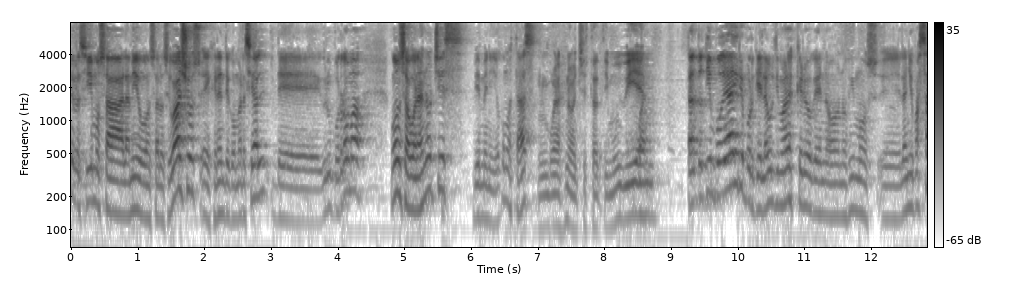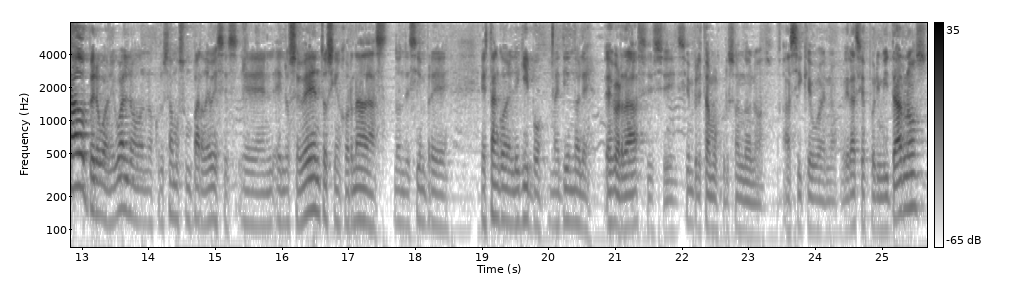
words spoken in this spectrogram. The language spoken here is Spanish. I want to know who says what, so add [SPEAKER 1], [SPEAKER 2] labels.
[SPEAKER 1] Recibimos al amigo Gonzalo Ceballos, eh, gerente comercial de Grupo Roma. Gonzalo, buenas noches, bienvenido, ¿cómo estás?
[SPEAKER 2] Buenas noches, Tati, muy bien.
[SPEAKER 1] Bueno, tanto tiempo de aire porque la última vez creo que no, nos vimos eh, el año pasado, pero bueno, igual no, nos cruzamos un par de veces eh, en, en los eventos y en jornadas donde siempre están con el equipo metiéndole.
[SPEAKER 2] Es verdad, sí, sí, siempre estamos cruzándonos. Así que bueno, gracias por invitarnos.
